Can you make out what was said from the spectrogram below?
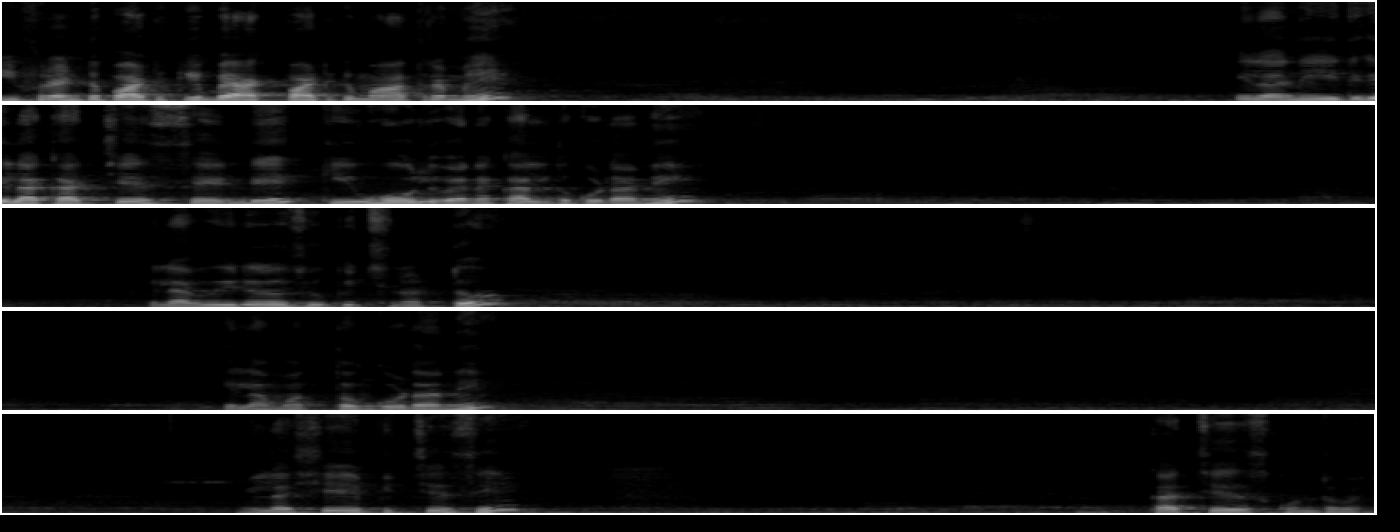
ఈ ఫ్రంట్ పార్ట్కి బ్యాక్ పార్ట్కి మాత్రమే. ఇలా నీట్గా ఇలా కట్ చేసేయండి. క్యూ హోల్ వెనకాలది కూడాని. ఇలా వీడియోలో చూపించినట్టు. ఇలా మొత్తం కూడాని. ఇలా షేప్ ఇచ్చేసి కట్ చేసుకుంటామే.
